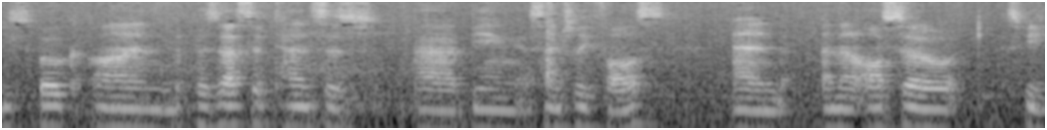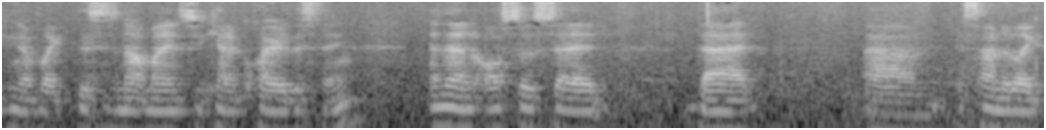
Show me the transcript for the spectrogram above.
you spoke on the possessive tenses uh, being essentially false, and and then also speaking of like this is not mine, so you can't acquire this thing, and then also said that um, it sounded like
